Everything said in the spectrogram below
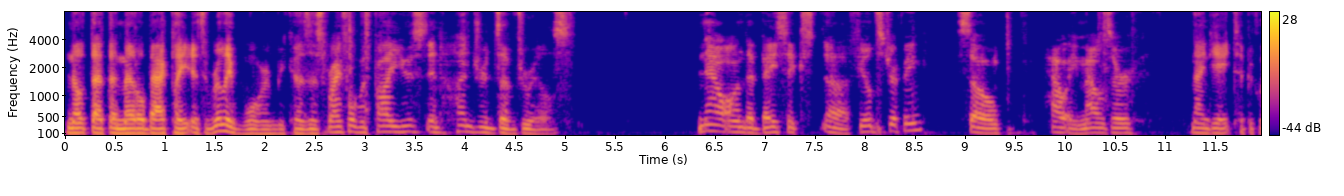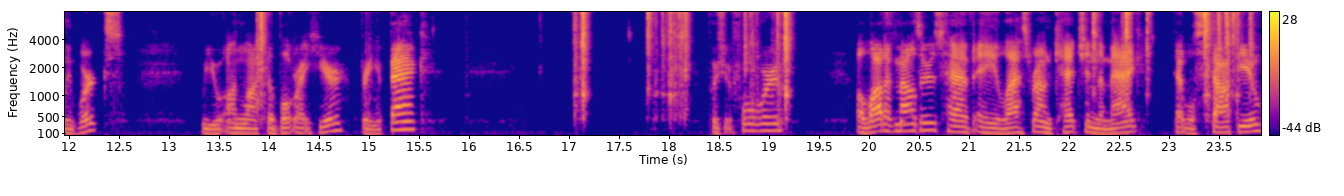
Note that the metal backplate is really worn because this rifle was probably used in hundreds of drills. Now on the basic uh, field stripping, so how a Mauser 98 typically works. You unlock the bolt right here, bring it back, push it forward. A lot of Mausers have a last round catch in the mag that will stop you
